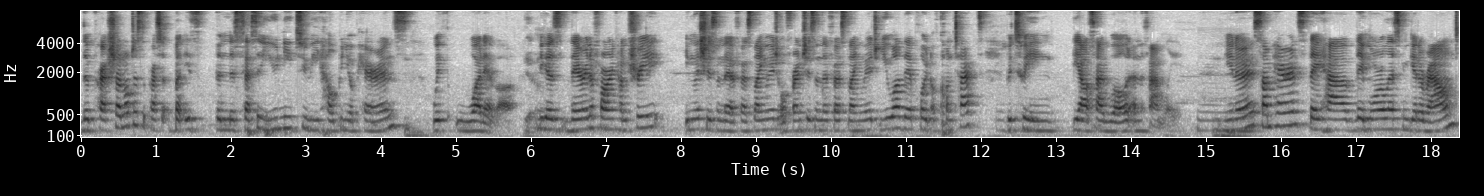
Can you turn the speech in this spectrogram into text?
the pressure, not just the pressure, but it's the necessity. You need to be helping your parents mm-hmm. with whatever yeah. because they're in a foreign country. English isn't their first language or French isn't their first language. You are their point of contact mm. between the outside world and the family. Mm. You know, some parents they have they more or less can get around,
